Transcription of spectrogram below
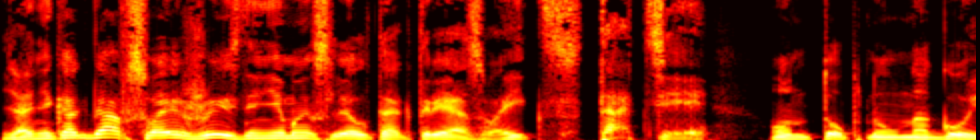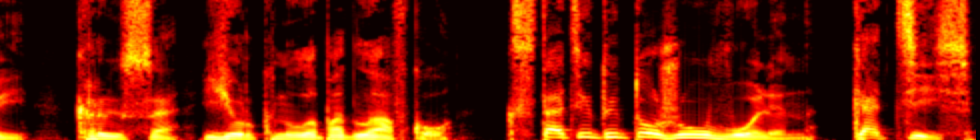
«Я никогда в своей жизни не мыслил так трезво. И, кстати...» Он топнул ногой, крыса юркнула под лавку. «Кстати, ты тоже уволен. Катись!»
